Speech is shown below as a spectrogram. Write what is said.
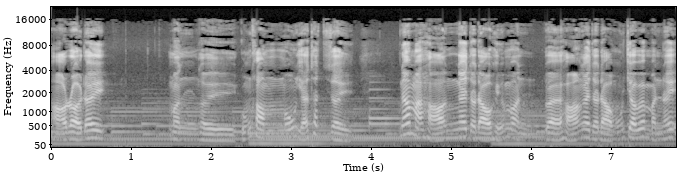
Họ rời đi, mình thì cũng không muốn giải thích gì. Nếu mà họ ngay từ đầu hiểu mình và họ ngay từ đầu muốn chơi với mình ấy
